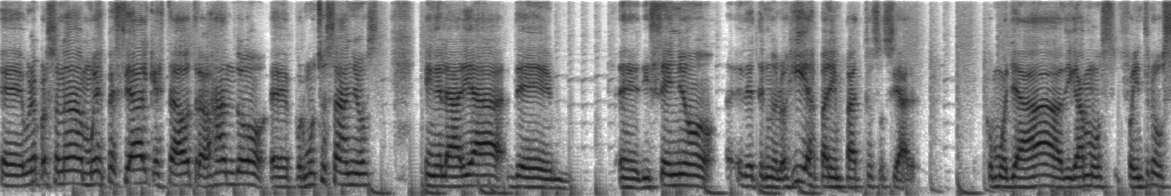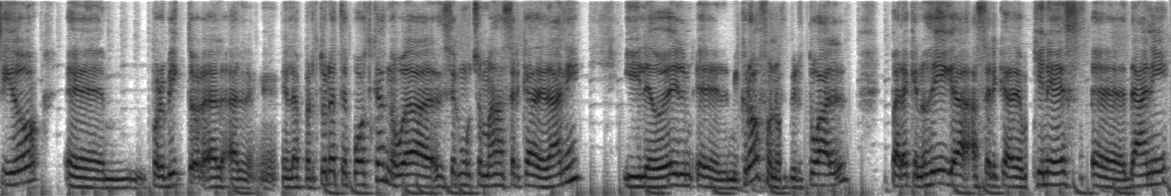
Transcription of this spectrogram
eh, una persona muy especial que ha estado trabajando eh, por muchos años en el área de eh, diseño de tecnologías para impacto social. Como ya, digamos, fue introducido por Víctor en la apertura de este podcast, no voy a decir mucho más acerca de Dani y le doy el, el micrófono virtual para que nos diga acerca de quién es Dani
